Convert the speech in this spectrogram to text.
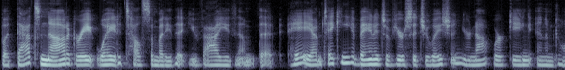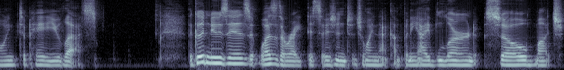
but that's not a great way to tell somebody that you value them that, hey, I'm taking advantage of your situation. You're not working, and I'm going to pay you less. The good news is it was the right decision to join that company. I learned so much.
